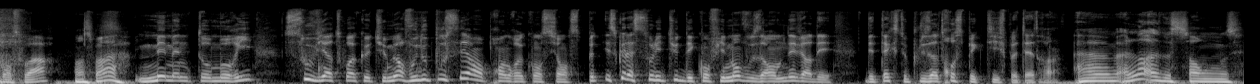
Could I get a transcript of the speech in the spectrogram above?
Bonsoir. Bonsoir. Memento Mori, souviens-toi que tu meurs. Vous nous poussez à en prendre conscience. Est-ce que la solitude des confinements vous a emmené vers des, des textes plus introspectifs peut-être? Um, a lot of the songs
